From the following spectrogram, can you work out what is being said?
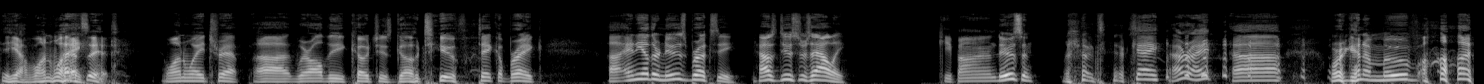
yeah, one way. That's it. One way trip. Uh, where all the coaches go to take a break. Uh, any other news, Brooksy? How's Deucer's Alley? Keep on deucing. okay, all right. Uh, we're gonna move on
